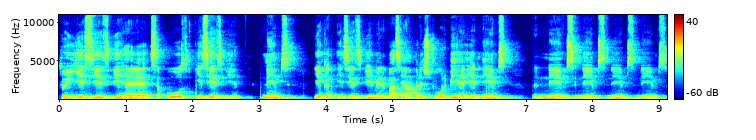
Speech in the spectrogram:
तो ये सी है सपोज़ ये सी है। नेम्स। ये कर ये सी है मेरे पास यहाँ पर स्टोर भी है ये names. Names names names names,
